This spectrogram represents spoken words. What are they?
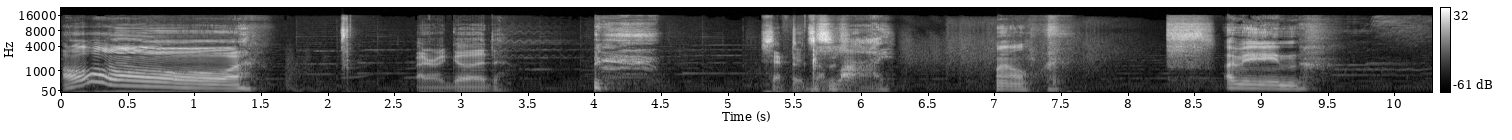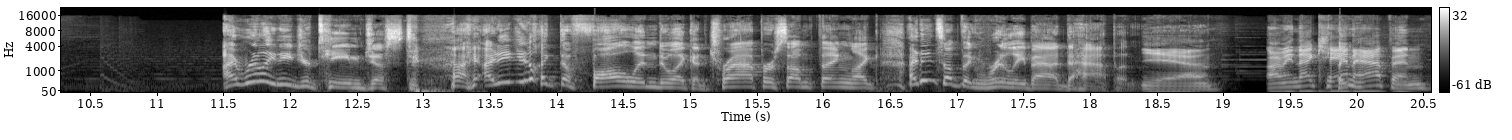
Oh. Very good. Except it's a lie. Well, I mean, I really need your team just, I, I need you like to fall into like a trap or something. Like, I need something really bad to happen. Yeah. I mean, that can happen.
